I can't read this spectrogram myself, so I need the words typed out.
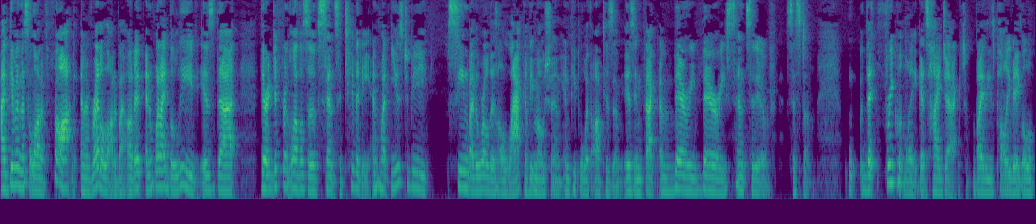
I've given this a lot of thought and I've read a lot about it. And what I believe is that there are different levels of sensitivity. And what used to be seen by the world as a lack of emotion in people with autism is, in fact, a very, very sensitive system that frequently gets hijacked by these polyvagal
